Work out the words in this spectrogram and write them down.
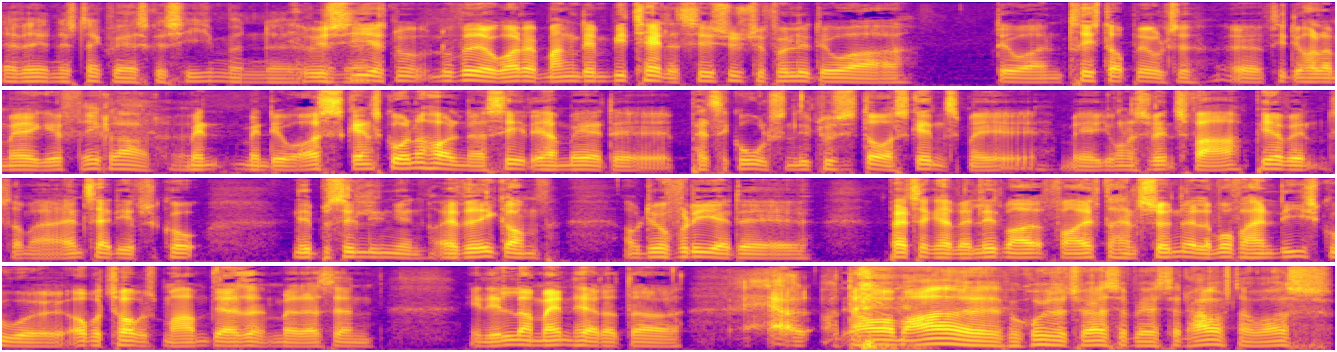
jeg ved næsten ikke, hvad jeg skal sige. Men, jeg vil men, sige, ja. at nu, nu ved jeg jo godt, at mange af dem, vi taler til, synes selvfølgelig, det var, det var en trist oplevelse, øh, fordi de holder med AGF. Det er klart. Ja. Men, men det var også ganske underholdende at se det her med, at øh, Patrick Olsen lige pludselig står og skændes med, med Jonas Vinds far, Per Vind, som er ansat i FCK, nede på sidelinjen. Og jeg ved ikke, om, om det var fordi, at øh, Patrick havde været lidt meget for efter hans søn, eller hvorfor han lige skulle øh, op og toppes med ham. Det er altså, men, altså en, en ældre mand her, der... der ja, og der var meget øh, på kryds og tværs. Sebastian Hausner var også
